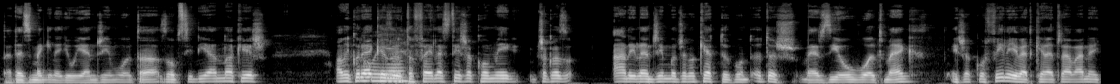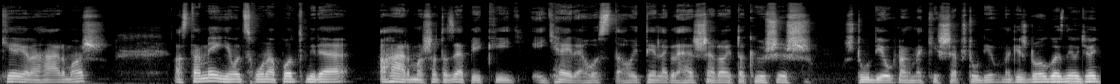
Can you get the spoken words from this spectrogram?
tehát ez megint egy új engine volt az Obsidiannak, és amikor oh, elkezdődött yeah. a fejlesztés, akkor még csak az Unreal engine csak a 2.5-ös verzió volt meg, és akkor fél évet kellett rá várni, hogy kijön a hármas, aztán még 8 hónapot, mire a hármasat az Epic így, így helyrehozta, hogy tényleg lehessen rajta külsős stúdióknak, meg kisebb stúdióknak is dolgozni, úgyhogy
